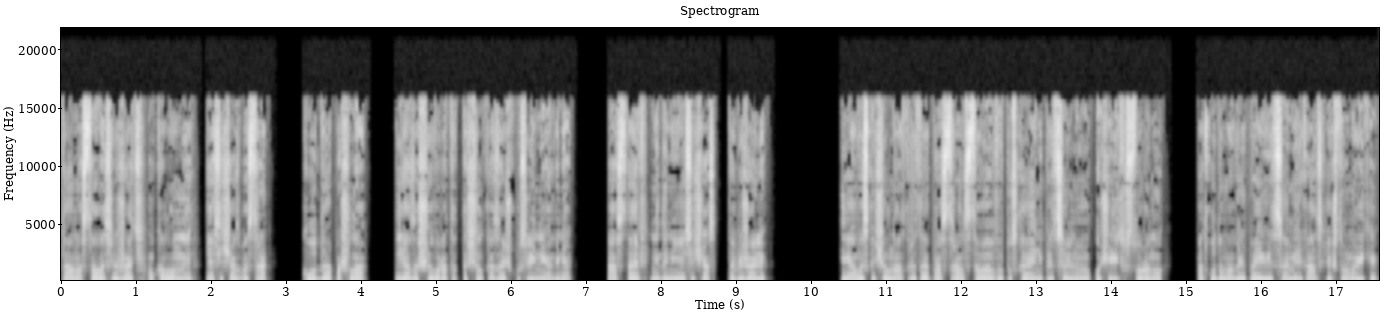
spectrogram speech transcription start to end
«Там осталось лежать, у колонны, я сейчас быстро». «Куда пошла?» Я за шиворот оттащил казачку с линии огня. «Оставь, не до нее сейчас, побежали». Я выскочил на открытое пространство, выпуская неприцельную очередь в сторону, откуда могли появиться американские штурмовики.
